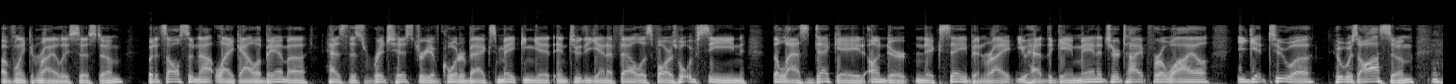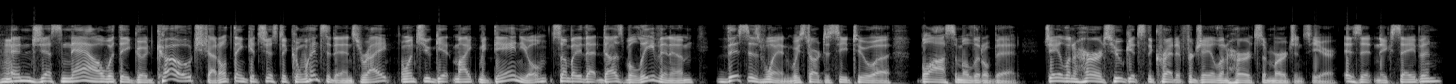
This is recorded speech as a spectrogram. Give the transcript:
of Lincoln Riley's system, but it's also not like Alabama has this rich history of quarterbacks making it into the NFL as far as what we've seen the last decade under Nick Saban, right? You had the game manager type for a while. You get Tua, who was awesome. Mm-hmm. And just now, with a good coach, I don't think it's just a coincidence, right? Once you get Mike McDaniel, somebody that does believe in him, this is when we start to see Tua blossom a little bit. Jalen Hurts, who gets the credit for Jalen Hurts' emergence here? Is it Nick Saban?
